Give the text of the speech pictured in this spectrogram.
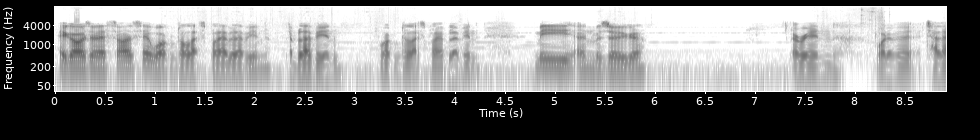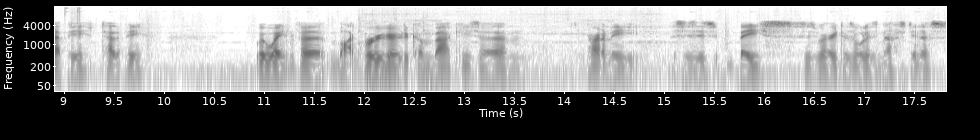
Hey guys, I'm Silas here, welcome to Let's Play Oblivion. Oblivion. Welcome to Let's Play Oblivion. Me and Mazoga are in whatever Telepe. Telepe. We're waiting for Black Brugo to come back. He's um apparently this is his base, this is where he does all his nastiness.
